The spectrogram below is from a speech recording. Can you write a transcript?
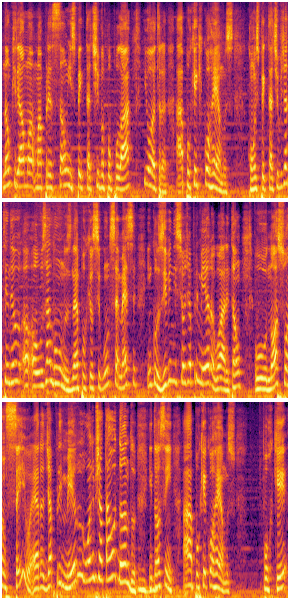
não criar uma, uma pressão e expectativa popular. E outra, ah, por que, que corremos? com expectativa de atender os alunos, né? Porque o segundo semestre, inclusive, iniciou dia primeiro agora. Então, o nosso anseio era dia primeiro, o ônibus já está rodando. Uhum. Então, assim, ah, por que corremos? porque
